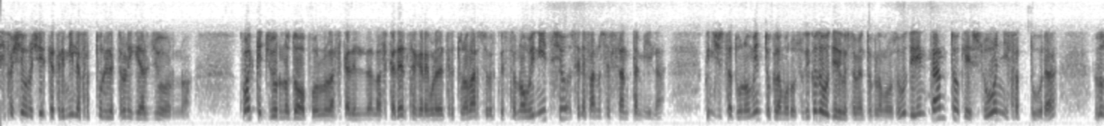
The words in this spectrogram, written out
si facevano circa 3.000 fatture elettroniche al giorno. Qualche giorno dopo la, scadenza che era quella del 31 marzo per questo nuovo inizio, se ne fanno 60.000. Quindi c'è stato un aumento clamoroso. Che cosa vuol dire questo aumento clamoroso? Vuol dire intanto che su ogni fattura lo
